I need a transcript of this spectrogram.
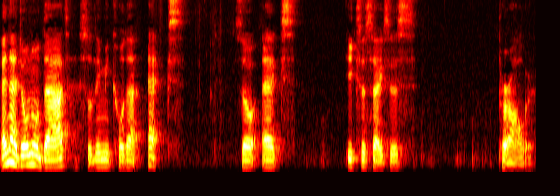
And I don't know that, so let me call that X. So X exercises per hour.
